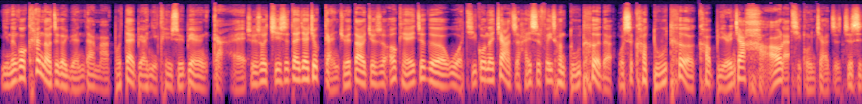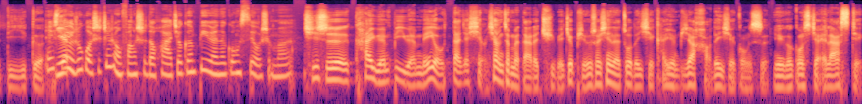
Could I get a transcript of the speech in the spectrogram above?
你能够看到这个源代码，不代表你可以随便改。所以说，其实大家就感觉到就是 OK，这个我提供的价值还是非常独特的。我是靠独特、靠比人家好来提供价值，这是第一个。哎，所以如果是这种方式的话，就跟闭源的公司有什么？其实开源闭源没有大家想象这么大的区别。就比如说现在做的一些开源比较好的一些公司，有一个公司叫 Elastic，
